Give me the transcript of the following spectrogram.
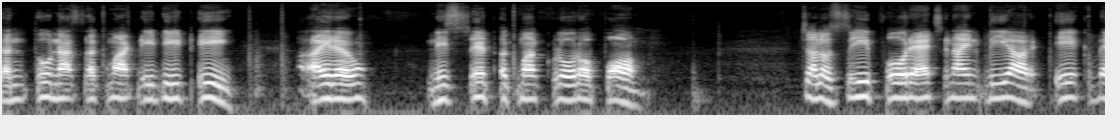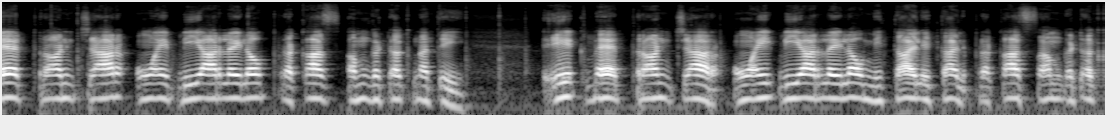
જંતુનાશકમાં ડીડીટી આવી રહ્યું નિષેધકમાં ક્લોરોફોર્મ. ચલો, C four H nine BR એક, બે, ત્રણ, ચાર હું અહીં બીઆર લઈ લઉં પ્રકાશ સમઘટક નથી. એક, બે, ત્રણ, ચાર હું અહીં બીઆર લઈ લઉં મિથાઇલ, ઇથાઇલ, પ્રકાશ સમઘટક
